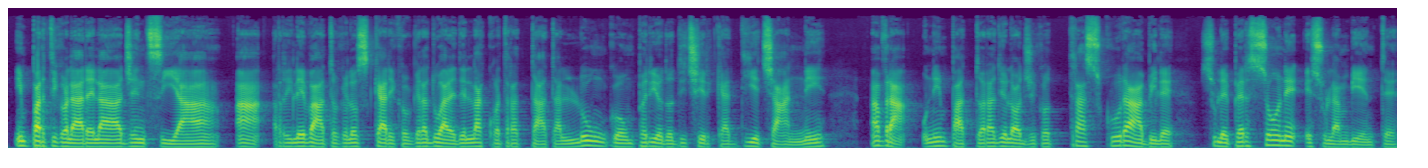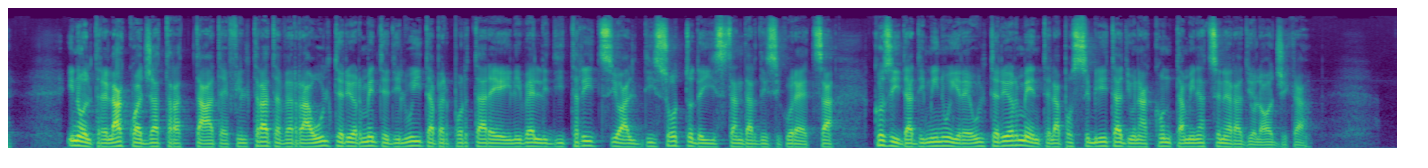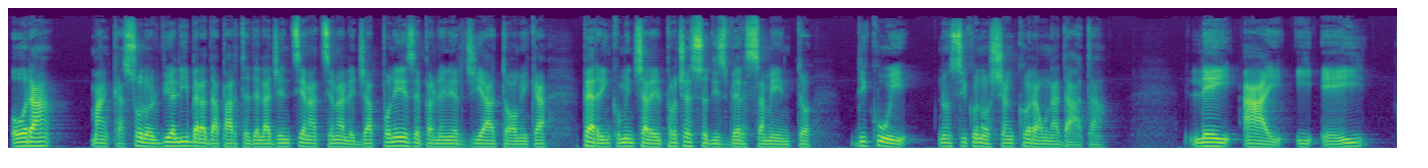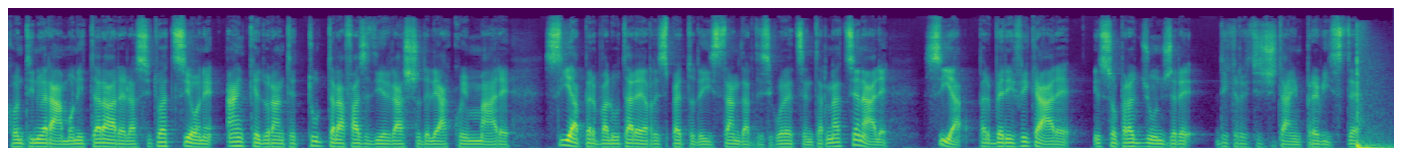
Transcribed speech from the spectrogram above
In particolare l'agenzia ha rilevato che lo scarico graduale dell'acqua trattata lungo un periodo di circa 10 anni avrà un impatto radiologico trascurabile sulle persone e sull'ambiente. Inoltre l'acqua già trattata e filtrata verrà ulteriormente diluita per portare i livelli di trizio al di sotto degli standard di sicurezza, così da diminuire ulteriormente la possibilità di una contaminazione radiologica. Ora manca solo il via libera da parte dell'Agenzia nazionale giapponese per l'energia atomica per incominciare il processo di sversamento, di cui non si conosce ancora una data. L'AIEA continuerà a monitorare la situazione anche durante tutta la fase di rilascio delle acque in mare, sia per valutare il rispetto degli standard di sicurezza internazionale, sia per verificare il sopraggiungere di criticità impreviste.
